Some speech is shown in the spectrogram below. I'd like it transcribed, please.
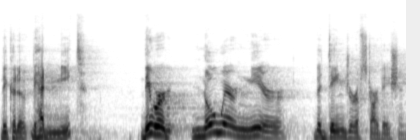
they could have they had meat. They were nowhere near the danger of starvation.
